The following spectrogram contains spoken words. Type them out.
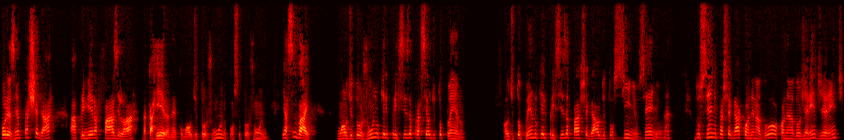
por exemplo, para chegar à primeira fase lá da carreira, né, como auditor júnior, consultor júnior, e assim vai. Um auditor júnior que ele precisa para ser auditor pleno. Auditor pleno que ele precisa para chegar ao auditor sênior, sênior, né? Do sênior para chegar a coordenador, coordenador gerente, gerente,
